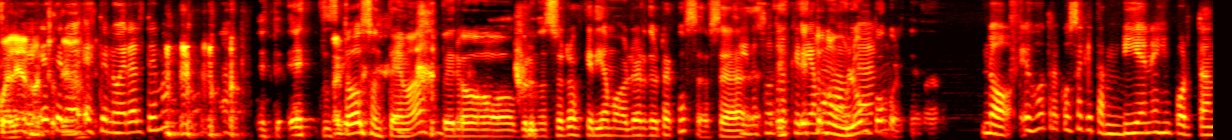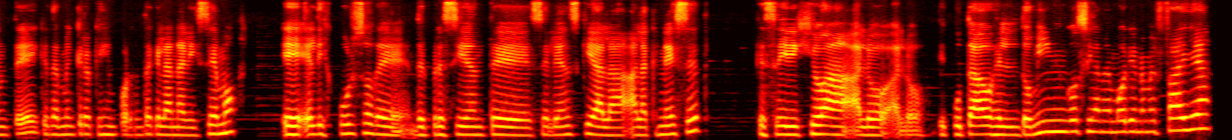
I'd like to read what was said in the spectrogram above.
¿Cuál era nuestro este, tema? No, este no era el tema. Este, todos son temas, pero, pero nosotros queríamos hablar de otra cosa. O sea, sí, nosotros queríamos esto hablar... un poco el tema. No, es otra cosa que también es importante y que también creo que es importante que la analicemos. Eh, el discurso de, del presidente Zelensky a la, a la Knesset, que se dirigió a, a, lo, a, los diputados el domingo, si la memoria no me falla.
